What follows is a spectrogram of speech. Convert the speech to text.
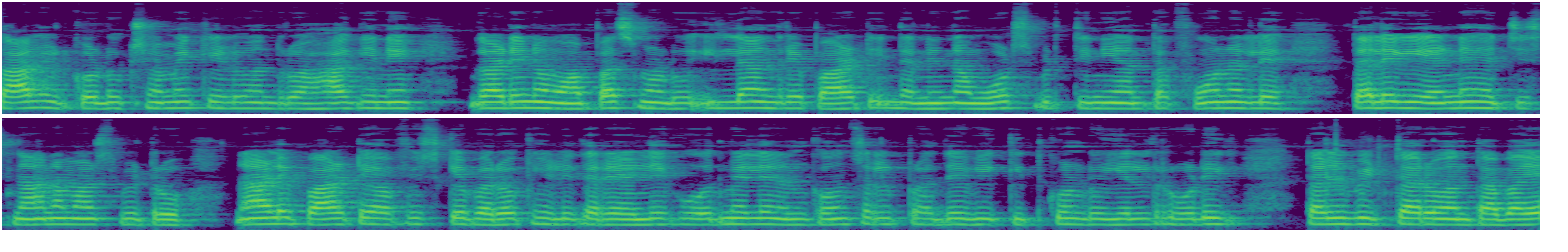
ಕಾಲು ಹಿಡ್ಕೊಂಡು ಕ್ಷಮೆ ಕೇಳುವಂದರು ಹಾಗೆಯೇ ಗಾಡಿನ ವಾಪಸ್ ಮಾಡು, ಇಲ್ಲ ಅಂದರೆ ಪಾರ್ಟಿಯಿಂದ ನಿನ್ನ ಓಡಿಸ್ಬಿಡ್ತೀನಿ ಅಂತ ಫೋನಲ್ಲೇ ತಲೆಗೆ ಎಣ್ಣೆ ಹಚ್ಚಿ ಸ್ನಾನ ಮಾಡಿಸ್ಬಿಟ್ರು. ನಾಳೆ ಪಾರ್ಟಿ ಆಫೀಸ್ಗೆ ಬರೋಕೆ ಹೇಳಿದ್ದಾರೆ ಅಲ್ಲಿಗೆ ಹೋದ್ಮೇಲೆ ನನ್ನ ಕೌನ್ಸಲ್ ಪದವಿ ಕಿತ್ಕೊಂಡು ಎಲ್ಲಿ ರೋಡಿಗೆ ತಳ್ಳಿಬಿಡ್ತಾರೋ ಅಂತ ಭಯ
